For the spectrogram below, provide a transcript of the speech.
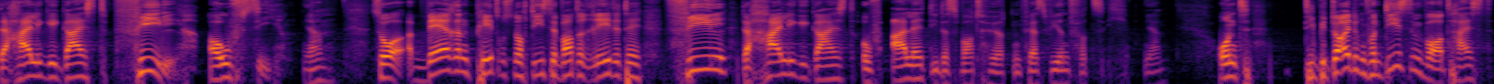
der Heilige Geist fiel auf sie. Ja? So, während Petrus noch diese Worte redete, fiel der Heilige Geist auf alle, die das Wort hörten. Vers 44. Ja? Und die Bedeutung von diesem Wort heißt,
